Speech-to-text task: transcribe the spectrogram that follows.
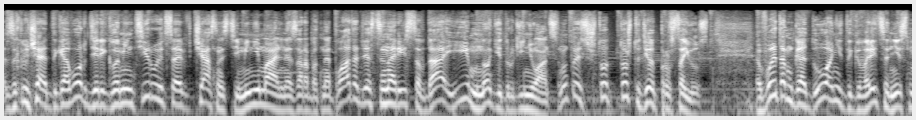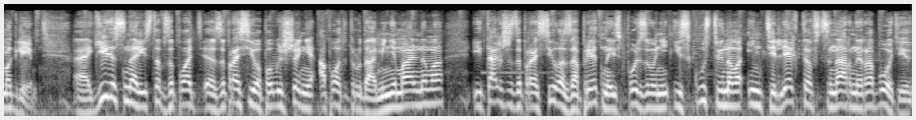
заключают договор, где регламентируется, в частности, минимальная заработная плата для сценаристов, да, и многие другие нюансы. Ну, то есть, что, то, что делает профсоюз. В этом году они договориться не смогли. Э, Гильдия сценаристов заплат- э, запросила повышение оплаты труда минимального и также запросила запрет на использование искусственного интеллекта в сценарной работе.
